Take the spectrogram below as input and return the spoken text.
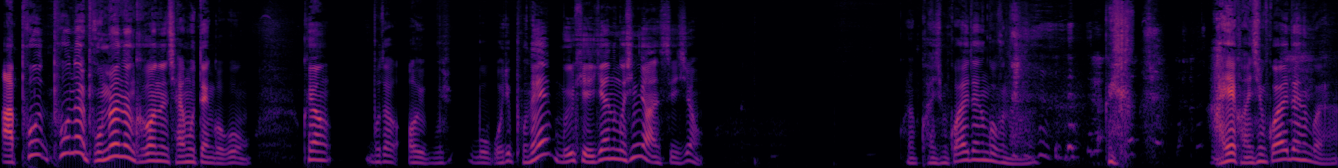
아, 폰, 폰을 보면은 그거는 잘못된 거고, 그냥, 보다가, 어, 뭐, 뭐, 어디 보내? 뭐, 이렇게 얘기하는 건 신경 안 쓰이죠? 그럼 관심 꺼야 되는 거구나. 그냥, 아예 관심 꺼야 되는 거야.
